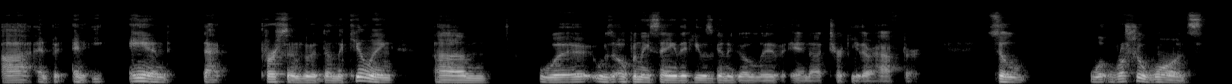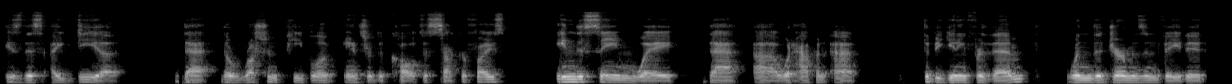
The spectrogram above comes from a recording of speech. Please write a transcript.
uh, and and and that person who had done the killing um, was openly saying that he was going to go live in uh, Turkey thereafter. So what Russia wants is this idea that the Russian people have answered the call to sacrifice in the same way that uh, what happened at the beginning for them when the Germans invaded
